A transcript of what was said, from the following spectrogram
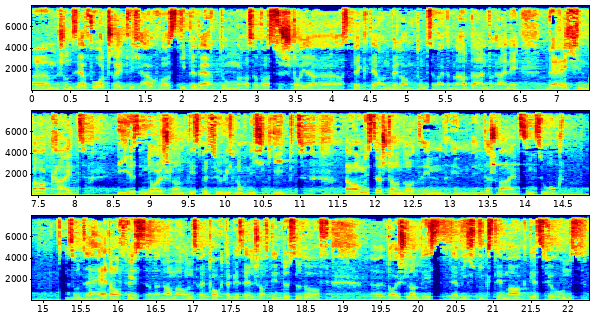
ähm, schon sehr fortschrittlich, auch was die Bewertung, also was Steueraspekte anbelangt und so weiter. Man hat da einfach eine Berechenbarkeit, die es in Deutschland diesbezüglich noch nicht gibt. Darum ist der Standort in, in, in der Schweiz, in Zug. Das ist unser Head Office und dann haben wir unsere Tochtergesellschaft in Düsseldorf. Äh, Deutschland ist der wichtigste Markt jetzt für uns,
